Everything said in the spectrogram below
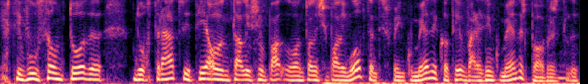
esta evolução toda do retrato e até ao António Champalimau, portanto, isto foi encomenda, que ele teve várias encomendas para obras, de,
